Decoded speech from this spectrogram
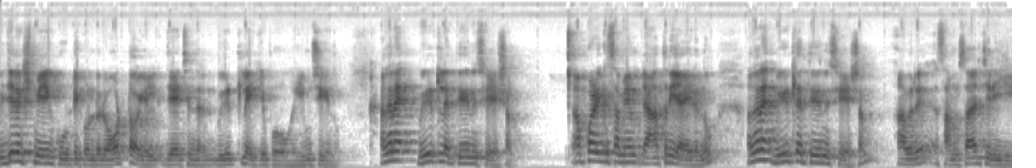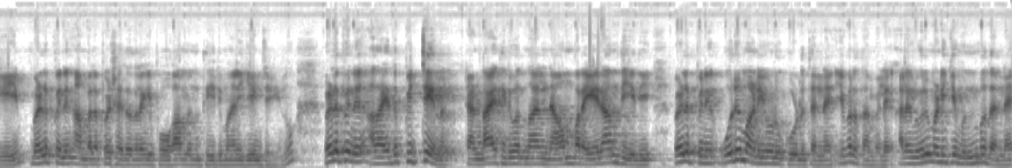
വിജയലക്ഷ്മിയെയും കൂട്ടിക്കൊണ്ട് ഒരു ഓട്ടോയിൽ ജയചന്ദ്രൻ വീട്ടിലേക്ക് പോവുകയും ചെയ്യുന്നു. അങ്ങനെ വീട്ടിലെത്തിയതിനു ശേഷം അപ്പോഴേക്ക് സമയം രാത്രിയായിരുന്നു. അങ്ങനെ വീട്ടിലെത്തിയതിന് ശേഷം അവർ സംസാരിച്ചിരിക്കുകയും വെളുപ്പിന് അമ്പലപ്പുഴ ക്ഷേത്രത്തിലേക്ക് പോകാമെന്ന് തീരുമാനിക്കുകയും ചെയ്യുന്നു. വെളുപ്പിന് അതായത് പിറ്റേന്ന് രണ്ടായിരത്തി ഇരുപത്തിനാല് നവംബർ ഏഴാം തീയതി വെളുപ്പിന് ഒരു മണിയോട് കൂടി തന്നെ ഇവർ തമ്മിൽ അല്ലെങ്കിൽ ഒരു മണിക്ക് മുൻപ് തന്നെ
